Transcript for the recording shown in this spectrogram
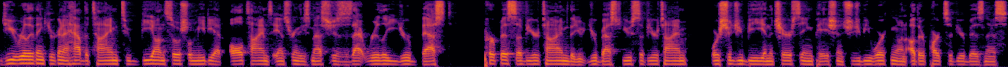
do you really think you're going to have the time to be on social media at all times answering these messages? Is that really your best purpose of your time, the, your best use of your time? Or should you be in the chair seeing patients? Should you be working on other parts of your business?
